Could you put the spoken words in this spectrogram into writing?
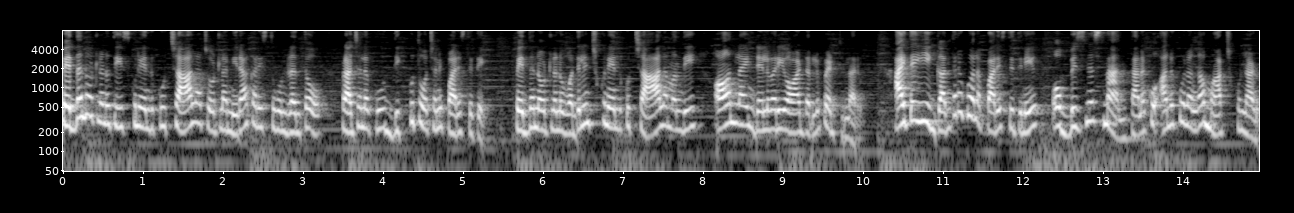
పెద్ద నోట్లను తీసుకునేందుకు చాలా చోట్ల నిరాకరిస్తూ ఉండడంతో ప్రజలకు దిక్కుతోచని పరిస్థితి. పెద్ద నోట్లను వదిలించుకునేందుకు చాలామంది ఆన్లైన్ డెలివరీ ఆర్డర్లు పెడుతున్నారు. అయితే ఈ గందరగోళ పరిస్థితిని ఓ బిజినెస్ మ్యాన్ తనకు అనుకూలంగా మార్చుకున్నాడు.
